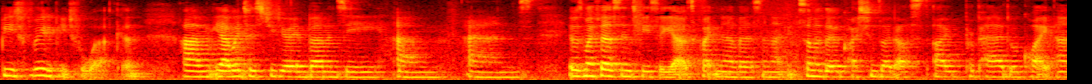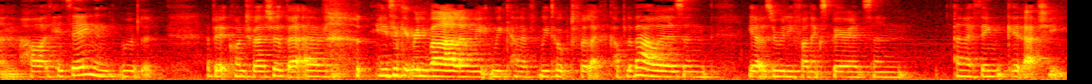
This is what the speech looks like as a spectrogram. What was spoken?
beautiful, really beautiful work. And um, yeah, I went to his studio in Bermondsey, um, and it was my first interview, so yeah, I was quite nervous, and I think some of the questions I'd asked, I prepared were quite um, hard hitting and were a bit controversial, but um, he took it really well, and we, we kind of we talked for like a couple of hours, and yeah, it was a really fun experience, and and I think it actually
